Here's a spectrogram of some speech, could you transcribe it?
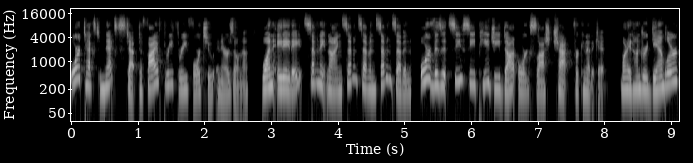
or text NEXT STEP to 53342 in Arizona. 1 888 789 7777 or visit ccpg.org slash chat for Connecticut. 1-800-GAMBLER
